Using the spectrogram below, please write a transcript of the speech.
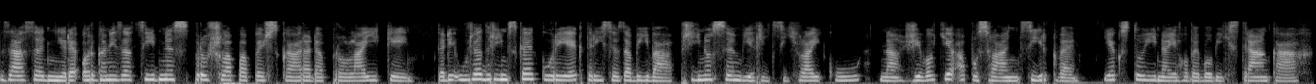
Zásadní reorganizací dnes prošla Papežská rada pro lajky tedy úřad římské kurie, který se zabývá přínosem věřících lajků na životě a poslání církve, jak stojí na jeho webových stránkách,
